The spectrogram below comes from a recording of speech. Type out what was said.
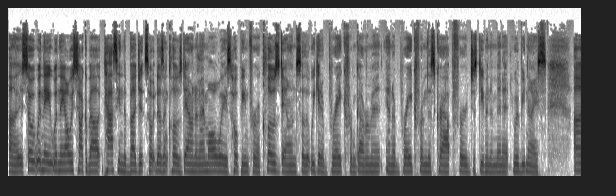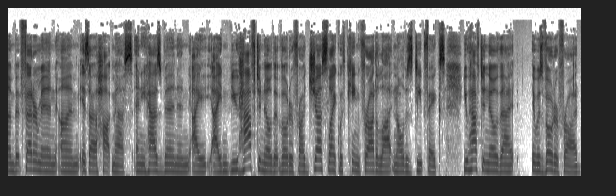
uh, so when they when they always talk about passing the budget so it doesn't close down, and I'm always hoping for a close down so that we get a break from government and a break from this crap for just even a minute. It would be nice. Um, but Fetterman um, is a hot mess, and he has been. And I, I, you have to know that voter fraud, just like with King Fraud a lot and all of his deep fakes, you have to know that it was voter fraud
